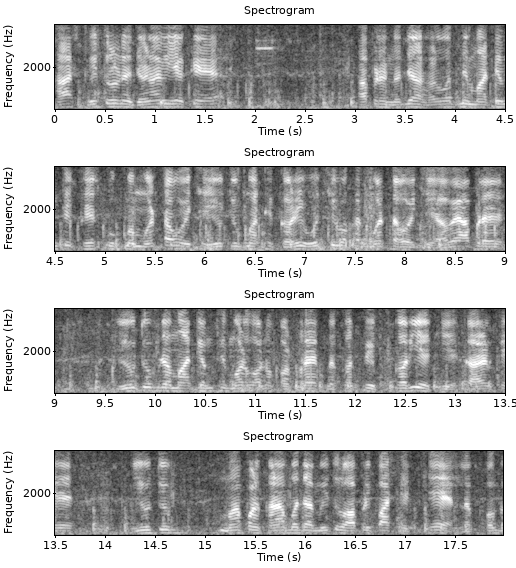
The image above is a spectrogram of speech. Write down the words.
ખાસ મિત્રોને જણાવીએ કે આપણે નજર હળવદની માધ્યમથી ફેસબુકમાં મળતા હોય છે યુટ્યુબમાંથી ઘણી ઓછી વખત મળતા હોય છે. હવે આપણે યુટ્યુબના માધ્યમથી મળવાનો પણ પ્રયત્ન કરતી કરીએ છીએ, કારણ કે યુટ્યુબમાં પણ ઘણા બધા મિત્રો આપણી પાસે છે. લગભગ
